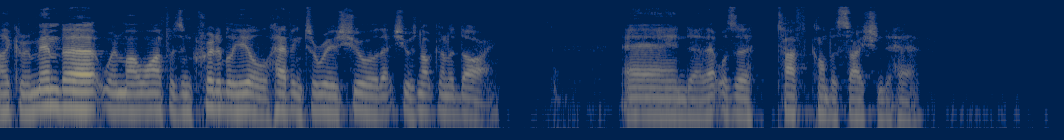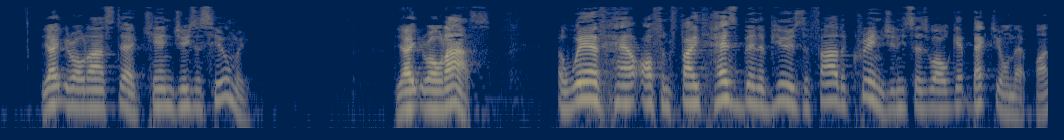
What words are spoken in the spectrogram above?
I can remember when my wife was incredibly ill, having to reassure that she was not going to die. And uh, that was a tough conversation to have. The eight year old asked Dad, Can Jesus heal me? The eight year old asks. Aware of how often faith has been abused, the father cringed and he says, Well, I'll get back to you on that one.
